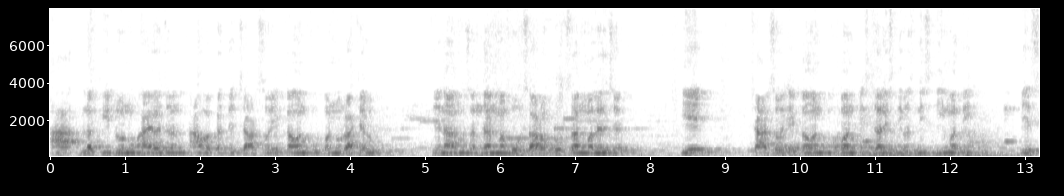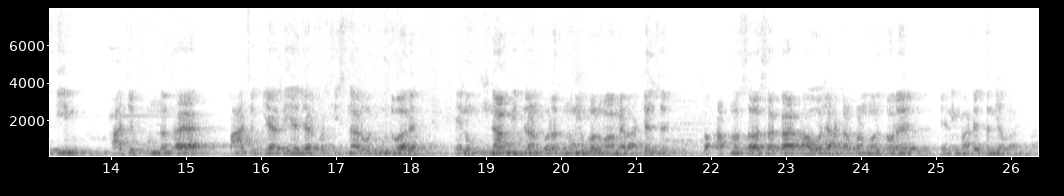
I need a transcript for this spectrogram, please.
આ લકી ડ્રોનું આયોજન આ વખતે ચારસો એકાવન કૂપનનું રાખેલું. તેના અનુસંધાનમાં બહુ સારો પ્રોત્સાહન મળેલ છે. એ ચારસો એકાવન કૂપન પિસ્તાલીસ દિવસની સ્કીમ હતી. એ સ્કીમ આજે પૂર્ણ થયા પાંચ અગિયાર બે હજાર પચીસના રોજ બુધવારે એનું ઇનામ વિતરણ ભરત મુનિ હોલમાં અમે રાખેલ છે. તો આપનો સહ સહકાર આવો જ આગળ પણ મળતો રહે. એની માટે ધન્યવાદ.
